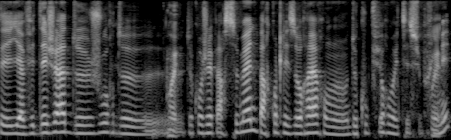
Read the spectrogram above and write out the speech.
il y avait déjà deux jours de, Ouais. de congés par semaine. Par contre, les horaires ont- de coupure ont été supprimés.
